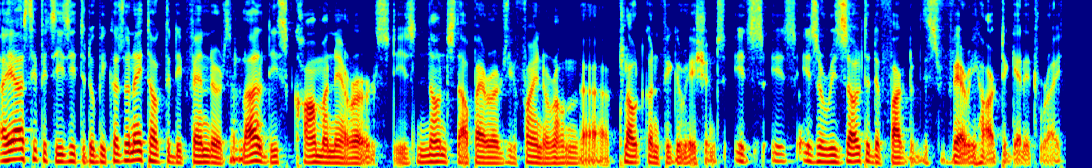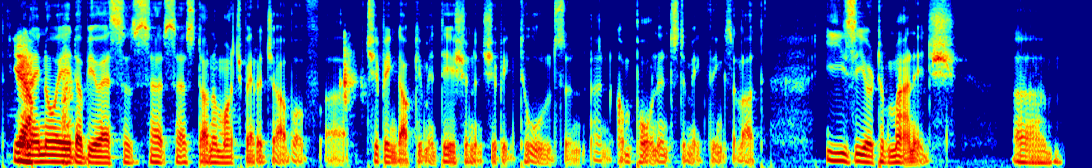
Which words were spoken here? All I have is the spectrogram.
I asked if it's easy to do because when I talk to defenders, a lot of these common errors, these non-stop errors you find around uh, cloud configurations, it's is is a result of the fact that it's very hard to get it right. Yeah. And I know AWS has has, has done a much better job of uh, shipping documentation and shipping tools and, and components to make things a lot easier to manage. Um,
